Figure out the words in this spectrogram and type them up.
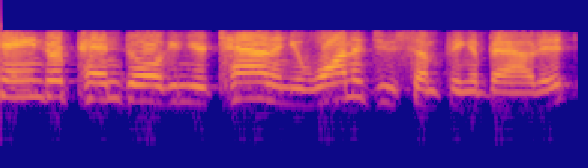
chained or pen dog in your town and you want to do something about it,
